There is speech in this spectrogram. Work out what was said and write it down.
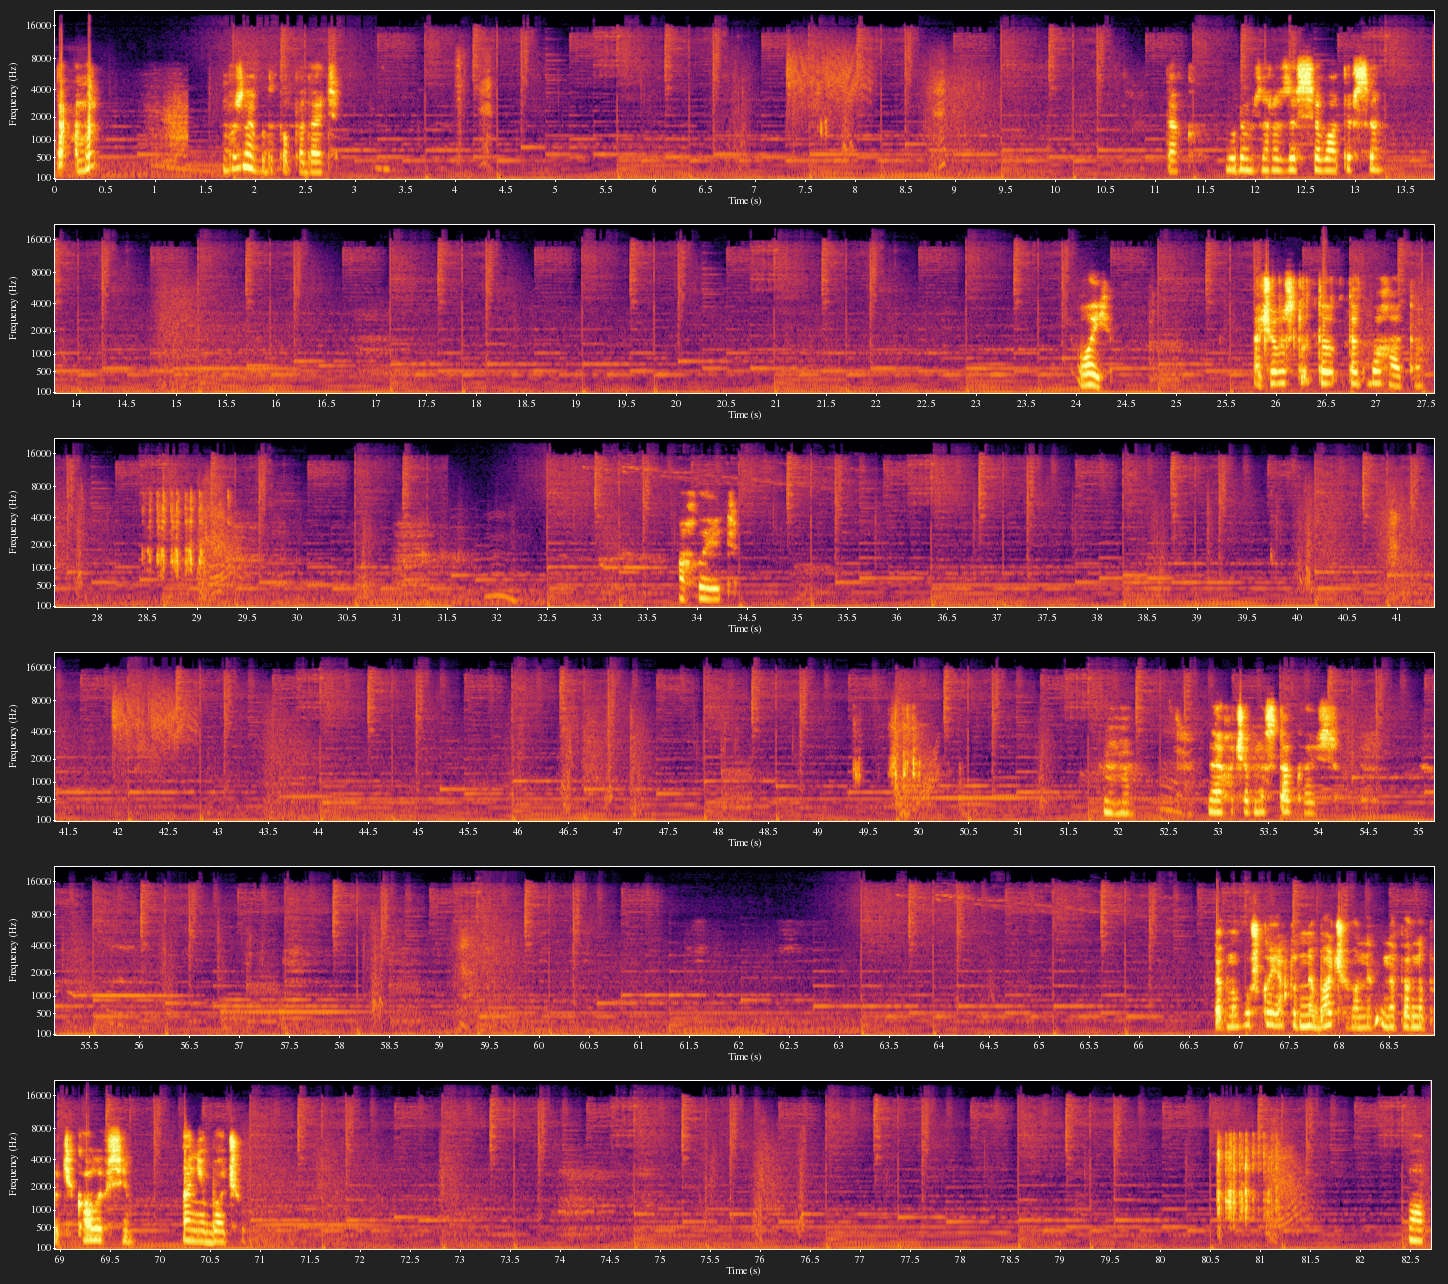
Так, а мож... можна я буду попадати? Так, будемо зараз засівати все. Ой. А чого вас тут так багато? Охуєть. Ну я хоча б не стакаюсь. Так, ну вушка я тут не бачу, вони напевно потікали всі. А ні, бачу. О.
